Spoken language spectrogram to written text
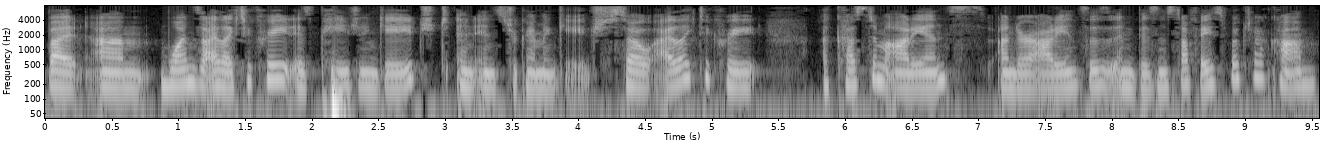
But um, ones I like to create is page engaged and Instagram engaged. So I like to create a custom audience under audiences in business.facebook.com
